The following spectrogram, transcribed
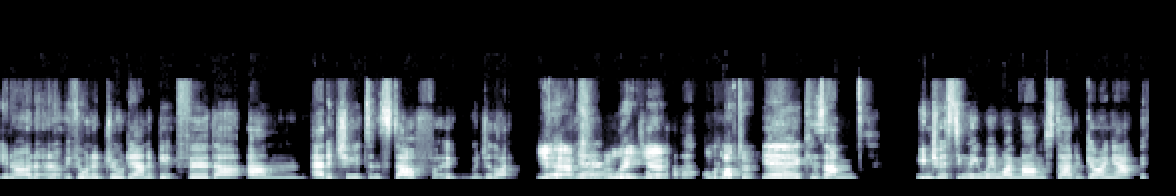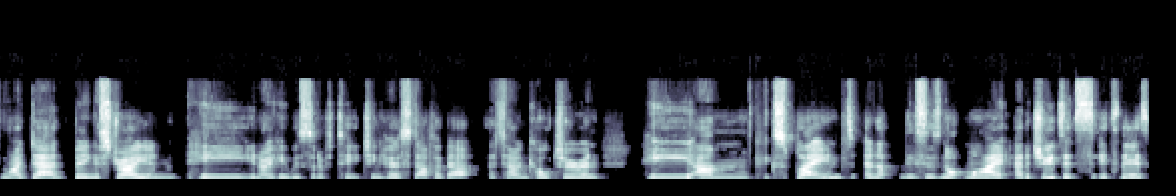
you know, I don't know if you want to drill down a bit further, um, attitudes and stuff. uh, Would you like? Yeah, Yeah, absolutely. talk Yeah. I would love to. Yeah, because um, interestingly, when my mum started going out with my dad, being Australian, he, you know, he was sort of teaching her stuff about Italian culture, and he um explained, and uh, this is not my attitudes; it's it's theirs.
